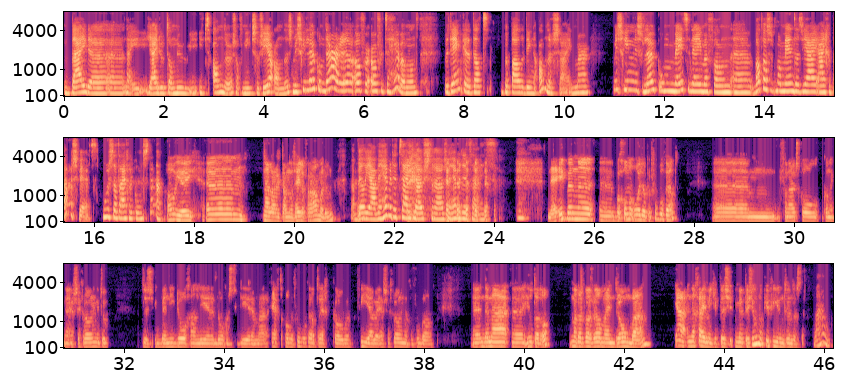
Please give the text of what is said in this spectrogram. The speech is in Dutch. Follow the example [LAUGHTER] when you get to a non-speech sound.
Beide, eh, nou, jij doet dan nu iets anders of niet zozeer anders. Misschien leuk om daar eh, over, over te hebben. Want we denken dat bepaalde dingen anders zijn. Maar misschien is het leuk om mee te nemen van eh, wat was het moment dat jij eigen baas werd? Hoe is dat eigenlijk ontstaan? oh jee. Ehm, nou, laat ik dan het hele verhaal maar doen. Nou, wel ja, we hebben de tijd, [LAUGHS] luisteraars. We hebben de tijd. Nee, ik ben begonnen ooit op het voetbalveld. Ehm, vanuit school kon ik naar FC Groningen toe. Dus ik ben niet door gaan leren, door gaan studeren, maar echt op het voetbalveld terechtgekomen. Vier jaar bij FC Groningen gevoetbald. En daarna eh, hield dat op. Maar dat was wel mijn droombaan. Ja, en dan ga je met, je pensioen, met pensioen op je 24ste. Wauw.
